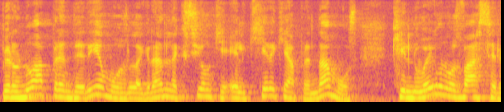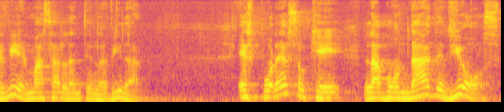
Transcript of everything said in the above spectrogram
pero no aprenderíamos la gran lección que Él quiere que aprendamos, que luego nos va a servir más adelante en la vida. Es por eso que la bondad de Dios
